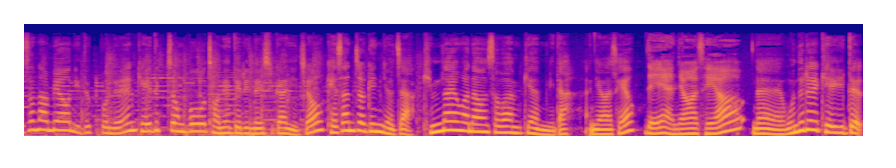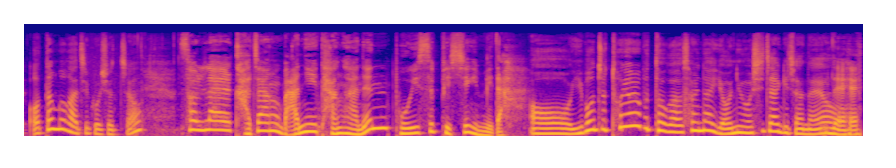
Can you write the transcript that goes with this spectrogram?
계산하면 이득 보는 개이득 정보 전해드리는 시간이죠. 계산적인 여자 김나영 아나운서와 함께합니다. 안녕하세요. 네, 안녕하세요. 네, 오늘의 개이득 어떤 거 가지고 오셨죠? 설날 가장 많이 당하는 보이스피싱입니다. 어, 이번 주 토요일부터가 설날 연휴 시작이잖아요. 네.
